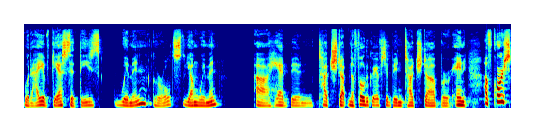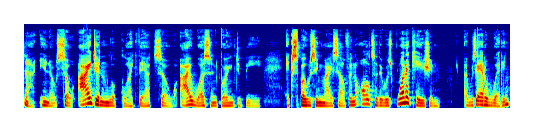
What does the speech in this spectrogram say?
would I have guessed that these women, girls, young women, uh, had been touched up and the photographs had been touched up or any of course not you know so i didn't look like that so i wasn't going to be exposing myself. And also there was one occasion i was at a wedding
